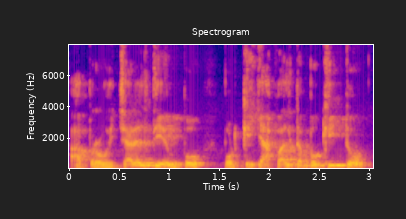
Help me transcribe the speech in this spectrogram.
a aprovechar el tiempo porque ya falta poquito.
